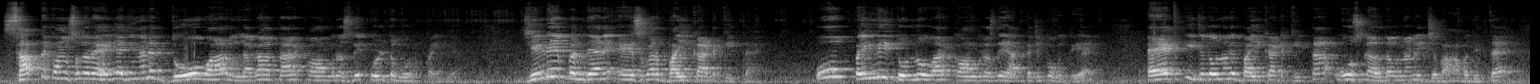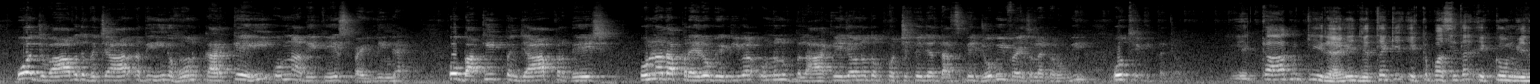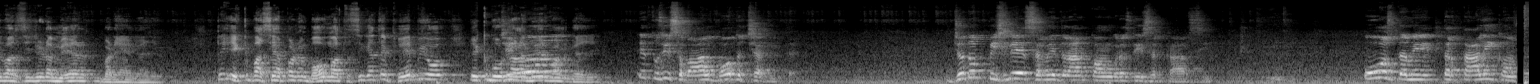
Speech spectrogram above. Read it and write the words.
ਸੱਤ ਕੌਂਸਲਰ ਇਹੋ ਜਿਹੇ ਜਿਨ੍ਹਾਂ ਨੇ ਦੋ ਵਾਰ ਲਗਾਤਾਰ ਕਾਂਗਰਸ ਦੇ ਉਲਟ ਵੋਟ ਪਾਈ ਹੈ। ਜਿਹੜੇ ਬੰਦਿਆਂ ਨੇ ਇਸ ਵਾਰ ਬਾਈਕਾਟ ਕੀਤਾ ਹੈ, ਉਹ ਪਹਿਲੀ ਦੋਨੋਂ ਵਾਰ ਕਾਂਗਰਸ ਦੇ ਹੱਕ 'ਚ ਭੁਗਤੇ ਹੈ। ਐਤਕੀ ਜਦੋਂ ਉਹਨਾਂ ਨੇ ਬਾਈਕਾਟ ਕੀਤਾ, ਉਸ ਗੱਲ ਦਾ ਉਹਨਾਂ ਨੇ ਜਵਾਬ ਦਿੱਤਾ ਉਹ ਜਵਾਬ ਦੇ ਵਿਚਾਰ ਅਧੀਨ ਹੋਣ ਕਰਕੇ ਹੀ ਉਹਨਾਂ ਦੇ ਕੇਸ ਪੈਂਡਿੰਗ ਹੈ। ਉਹ ਬਾਕੀ ਪੰਜਾਬ ਪ੍ਰਦੇਸ਼ ਉਹਨਾਂ ਦਾ ਪ੍ਰੈਰੋਗੇਟਿਵ ਹੈ ਉਹਨਾਂ ਨੂੰ ਬੁਲਾ ਕੇ ਜਾਂ ਉਹਨਾਂ ਤੋਂ ਪੁੱਛ ਕੇ ਜਾਂ ਦੱਸ ਕੇ ਜੋ ਵੀ ਫੈਸਲਾ ਕਰੂਗੀ ਉੱਥੇ ਕੀਤਾ ਜਾਊਗਾ ਇਹ ਕਾਰਨ ਕੀ ਰਹਿ ਗਈ ਜਿੱਥੇ ਕਿ ਇੱਕ ਪਾਸੇ ਤਾਂ ਇੱਕ ਉਮੀਦਵਾਰ ਸੀ ਜਿਹੜਾ ਮੇਅਰ ਬਣਿਆ ਹੈਗਾ ਜੀ। ਤੇ ਇੱਕ ਪਾਸੇ ਆਪਾਂ ਨੂੰ ਬਹੁਮਤ ਸੀਗਾ ਤੇ ਫਿਰ ਵੀ ਉਹ ਇੱਕ ਵੋਟ ਵਾਲਾ ਮੇਅਰ ਬਣ ਗਿਆ ਜੀ। ਇਹ ਤੁਸੀਂ ਸਵਾਲ ਬਹੁਤ ਅੱਛਾ ਕੀਤਾ। ਜਦੋਂ ਪਿਛਲੇ ਸਮੇਂ ਦੌਰਾਨ ਕਾਂਗਰਸ ਦੀ ਸਰਕਾਰ ਸੀ ਉਸ ਸਮੇਂ 43 ਕੌਂਸਲ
